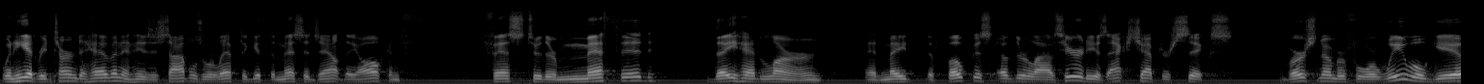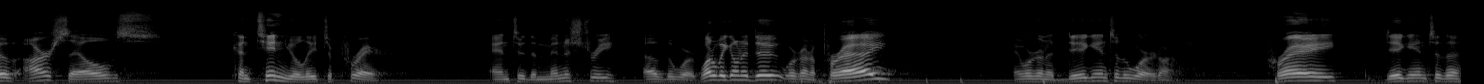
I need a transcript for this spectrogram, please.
When he had returned to heaven and his disciples were left to get the message out, they all confessed to their method they had learned and had made the focus of their lives. Here it is, Acts chapter 6, verse number 4. We will give ourselves continually to prayer and to the ministry of the Word. What are we going to do? We're going to pray and we're going to dig into the Word, aren't we? Pray, dig into the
